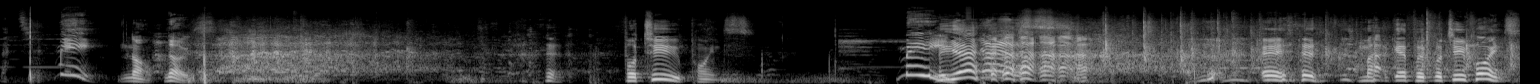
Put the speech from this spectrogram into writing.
That's Me. No, No, for two points. Me! Yes. Eh, Matt Gifford for two points.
